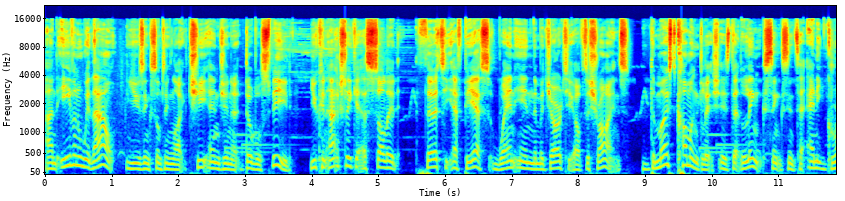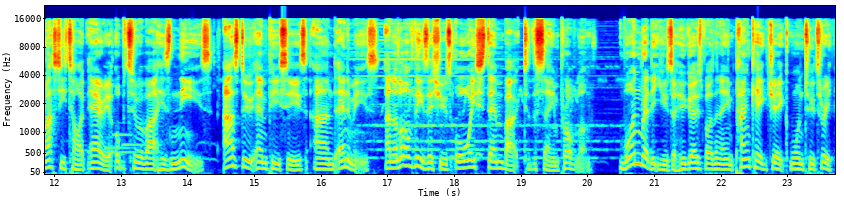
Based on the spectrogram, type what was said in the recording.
and even without using something like Cheat Engine at double speed, you can actually get a solid 30 FPS when in the majority of the shrines. The most common glitch is that Link sinks into any grassy type area up to about his knees, as do NPCs and enemies, and a lot of these issues always stem back to the same problem. One Reddit user who goes by the name PancakeJake123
